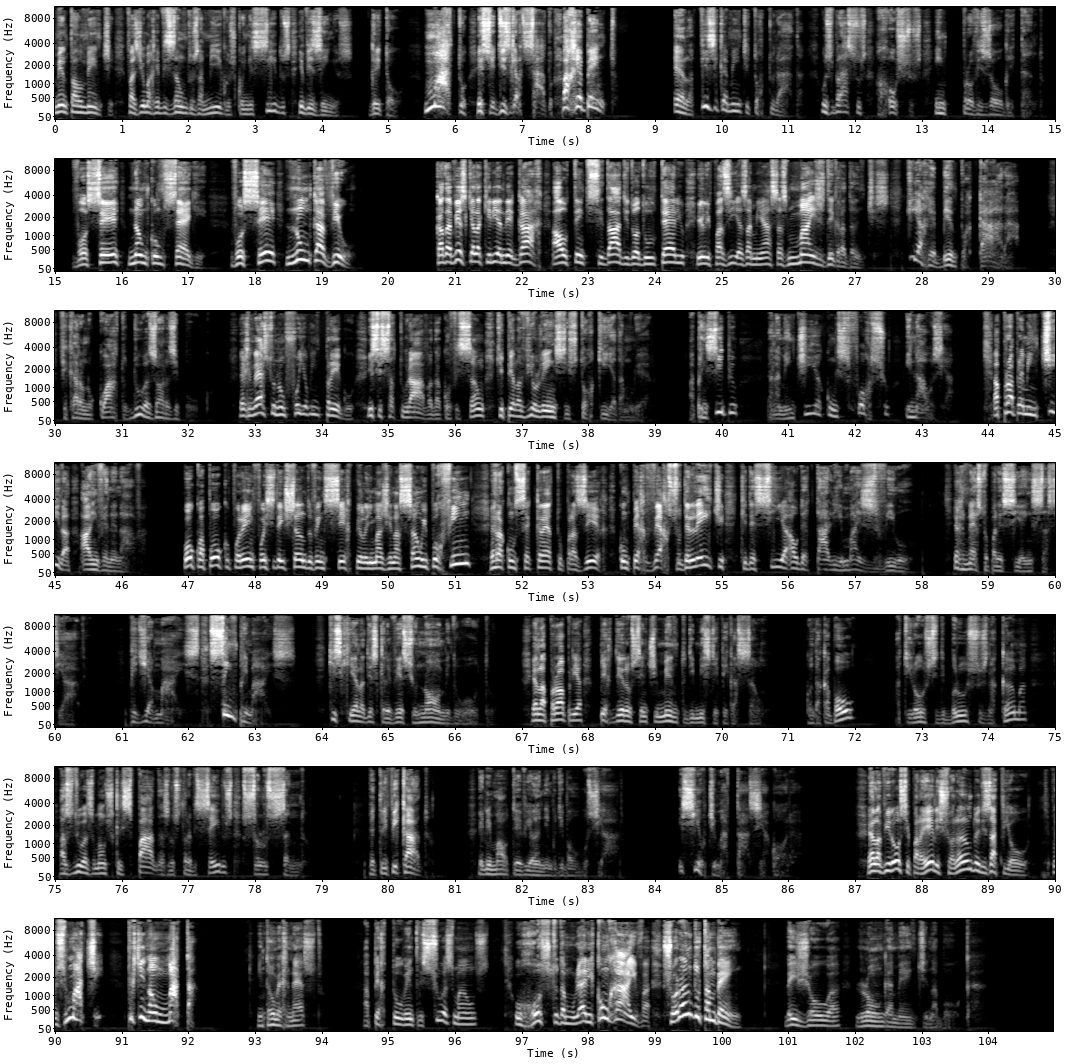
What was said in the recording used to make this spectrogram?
Mentalmente fazia uma revisão dos amigos, conhecidos e vizinhos. Gritou: Mato esse desgraçado! Arrebento! Ela, fisicamente torturada, os braços roxos, improvisou gritando: Você não consegue! Você nunca viu. Cada vez que ela queria negar a autenticidade do adultério, ele fazia as ameaças mais degradantes. Te arrebento a cara. Ficaram no quarto duas horas e pouco. Ernesto não foi ao emprego e se saturava da confissão que pela violência extorquia da mulher. A princípio, ela mentia com esforço e náusea. A própria mentira a envenenava. Pouco a pouco, porém, foi se deixando vencer pela imaginação e, por fim, era com secreto prazer, com perverso deleite, que descia ao detalhe mais vil. Ernesto parecia insaciável. Pedia mais, sempre mais. Quis que ela descrevesse o nome do outro. Ela própria perdera o sentimento de mistificação. Quando acabou, atirou-se de bruços na cama, as duas mãos crispadas nos travesseiros, soluçando. Petrificado, ele mal teve ânimo de balbuciar. E se eu te matasse agora? Ela virou-se para ele chorando e desafiou. Pois mate! Por que não mata? Então Ernesto apertou entre suas mãos o rosto da mulher e, com raiva, chorando também, beijou-a longamente na boca.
